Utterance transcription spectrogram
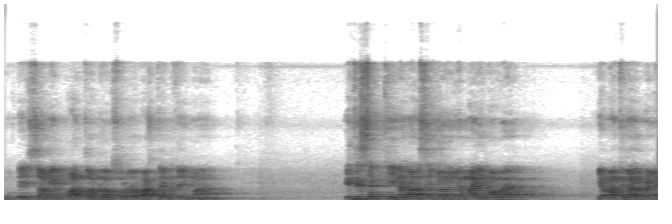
மூட்டை சாமியை பார்த்தோன்னே அவர் சொல்கிற வார்த்தை என்ன தெரியுமா? எதிர்சக்தி என்னடா செஞ்சவங்க மாறிமாவ ஏமாத்துக்கார பேட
